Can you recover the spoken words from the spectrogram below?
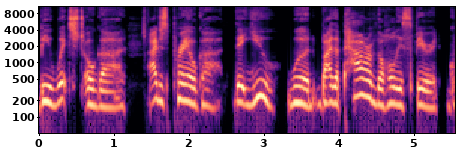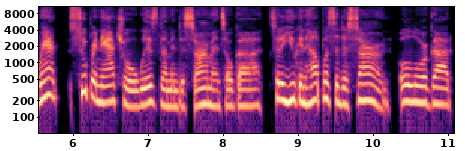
bewitched, oh God. I just pray, oh God, that you would, by the power of the Holy Spirit, grant supernatural wisdom and discernment, oh God, so that you can help us to discern, oh Lord God,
